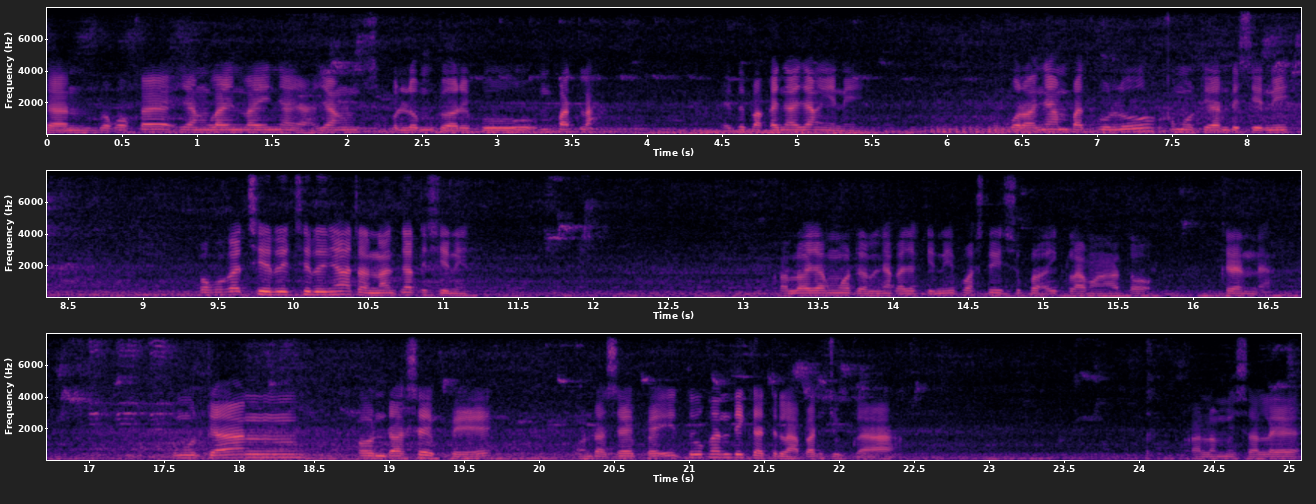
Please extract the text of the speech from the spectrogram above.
dan pokoknya yang lain-lainnya ya yang sebelum 2004 lah. Itu pakainya yang ini. Ukurannya 40 kemudian di sini. Pokoknya ciri-cirinya ada natnya di sini kalau yang modelnya kayak gini pasti Supra X lama atau Grand ya. Kemudian Honda CB Honda CB itu kan 38 juga. Kalau misalnya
